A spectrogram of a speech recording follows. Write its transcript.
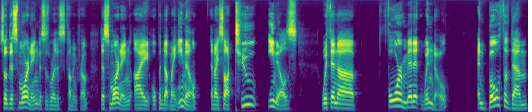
So this morning, this is where this is coming from. This morning, I opened up my email and I saw two emails within a four minute window, and both of them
